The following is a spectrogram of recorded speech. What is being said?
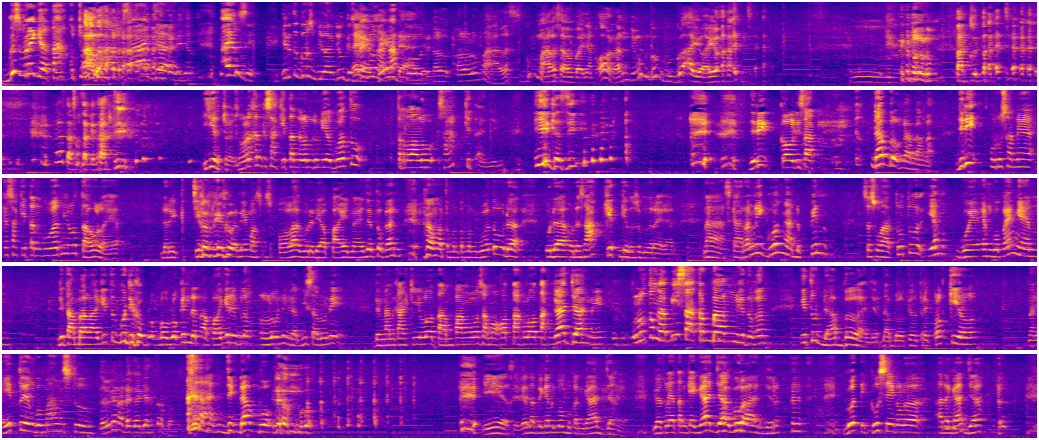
Gue sebenarnya gak takut cuma males aja anjir. Ayo sih ini tuh gue harus bilang juga sebenarnya gue gak takut. Kalau kalau lu males gue males sama banyak orang cuman gue gue ayo ayo aja. Hmm. emang lu takut aja. Ah, takut sakit hati. Iya coy soalnya kan kesakitan dalam dunia gua tuh terlalu sakit anjing. Iya gak sih? Jadi kalau di saat double nggak nggak nggak. Jadi urusannya kesakitan gua nih lo tau lah ya. Dari kecil nih gua nih masuk sekolah gua udah diapain aja tuh kan. Sama temen-temen gua tuh udah udah udah sakit gitu sebenarnya kan. Nah sekarang nih gua ngadepin sesuatu tuh yang gue yang gue pengen ditambah lagi tuh gue digoblok-goblokin dan apalagi dia bilang lu nih nggak bisa lu nih dengan kaki lo tampang lo sama otak lo otak gajah nih lu tuh nggak bisa terbang gitu kan. Itu double anjir. Double kill triple kill. Nah itu yang gue males tuh. Tapi kan ada gajah terbang. anjing dambo. Dambo. iya sih kan tapi kan gue bukan gajah ya. Gak kelihatan kayak gajah gue anjir. Gue tikus ya kalau ada gajah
